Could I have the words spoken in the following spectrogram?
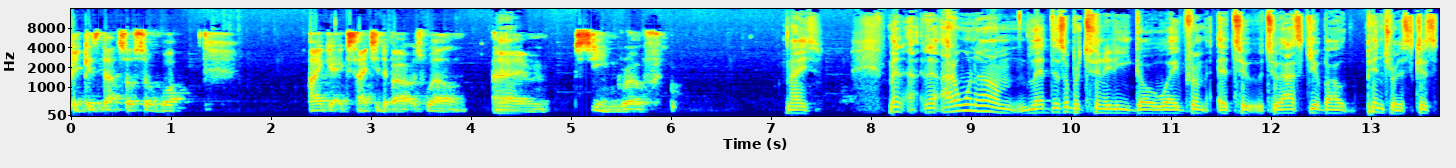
because that's also what I get excited about as well. Yeah. Um, seeing growth. Nice. Man, I don't want to um, let this opportunity go away from uh, to to ask you about Pinterest because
